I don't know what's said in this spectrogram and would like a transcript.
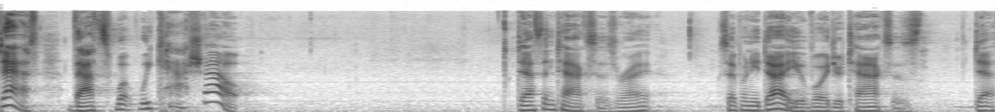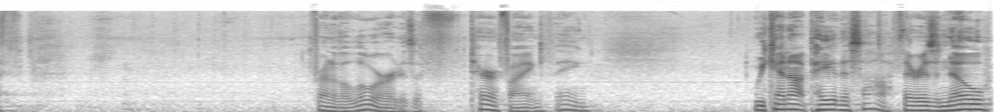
death. That's what we cash out. Death and taxes, right? Except when you die, you avoid your taxes. Death front of the Lord is a terrifying thing. We cannot pay this off. There is no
